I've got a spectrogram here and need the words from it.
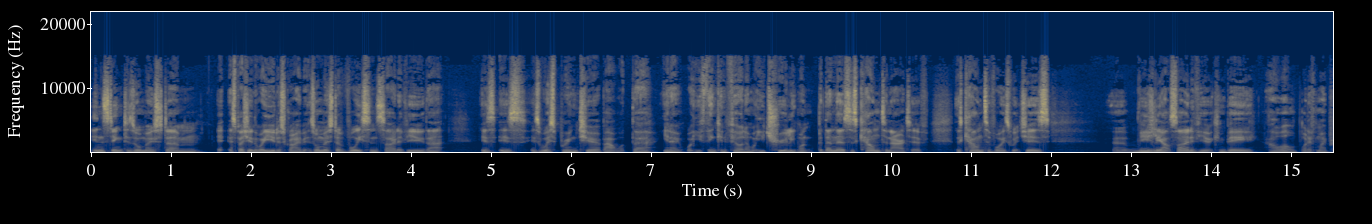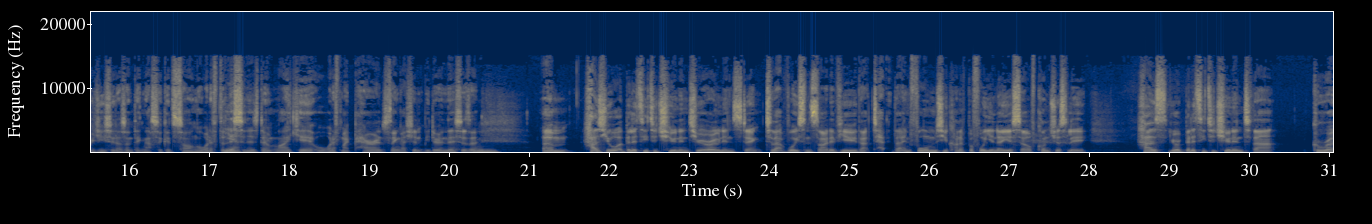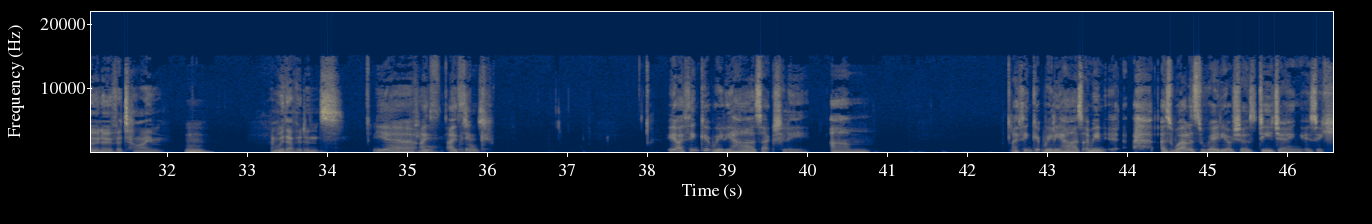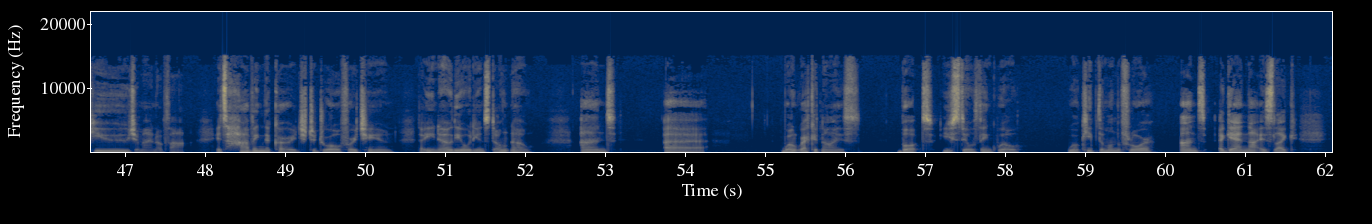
Instinct is almost, um, especially in the way you describe it, it's almost a voice inside of you that is is is whispering to you about what the you know what you think and feel and what you truly want. But then there's this counter narrative, this counter voice, which is uh, usually outside of you. It can be, oh well, what if my producer doesn't think that's a good song, or what if the Yeah. listeners don't like it, or what if my parents think I shouldn't be doing this as a. Mm-hmm. Um, has your ability to tune into your own instinct, to that voice inside of you that te- that informs you kind of before you know yourself consciously, has your ability to tune into that grown over time Mm. and with evidence? Yeah, I I think. Yeah, I think it really has actually. Um, I think it really has. I mean, as well as the radio shows, DJing is a huge amount of that. It's having the courage to draw for a tune that you know the audience don't know and uh, won't recognize, but you still think will will keep them on the floor. And again, that is like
